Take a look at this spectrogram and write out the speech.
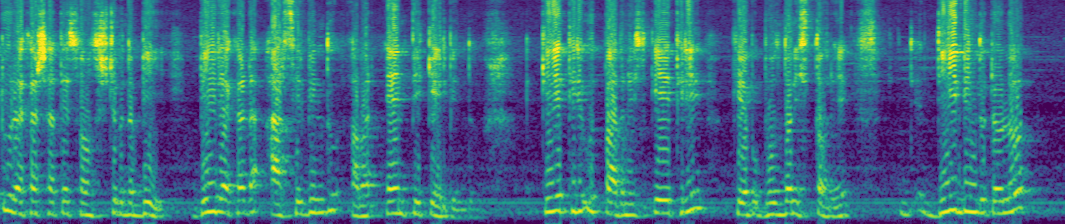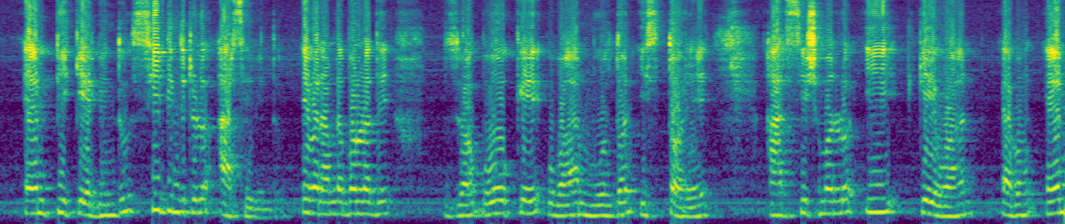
টু রেখার সাথে সংশ্লিষ্ট বিন্দু বি বি রেখাটা আর সির বিন্দু, আবার এন পি কে এর বিন্দু। কে থ্রি উৎপাদন কে থ্রি কে মূলধন স্তরে ডি বিন্দুটা হলো এম পি কে এর বিন্দু সি বিন্দুটা হলো আর সি বিন্দু। এবার আমরা বর্ণনা দিই। ও কে ওয়ান মূলধন স্তরে আর সি সমান হলো ই কে ওয়ান এবং এম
